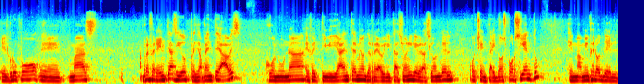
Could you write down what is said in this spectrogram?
el grupo eh, más referente ha sido precisamente aves, con una efectividad en términos de rehabilitación y liberación del 82%, en mamíferos del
